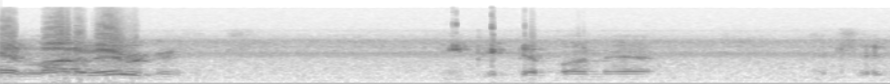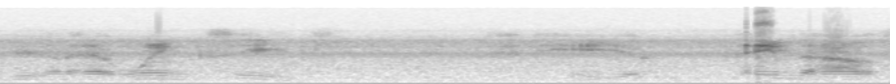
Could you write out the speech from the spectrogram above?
had a lot of evergreens. He picked up on that and said, you're going to have winged seeds. And he uh, named the house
